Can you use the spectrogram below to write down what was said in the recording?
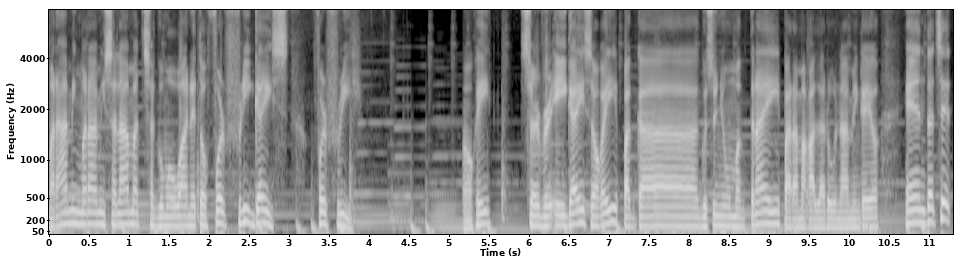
maraming maraming salamat sa gumawa nito for free guys. For free. Okay? Server A guys, okay? Pagka gusto nyo mag-try para makalaro namin kayo. And that's it.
